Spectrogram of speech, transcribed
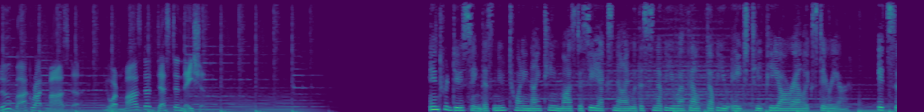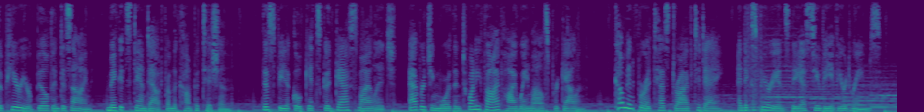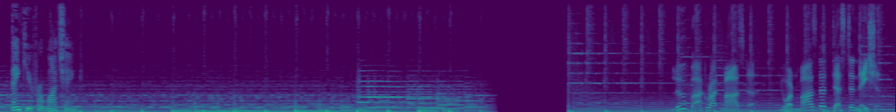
Lou Bachrodt Mazda, your Mazda destination. Introducing this new 2019 Mazda CX-9 with a snub UFL WHTPRL exterior. Its superior build and design make it stand out from the competition. This vehicle gets good gas mileage, averaging more than 25 highway miles per gallon. Come in for a test drive today and experience the SUV of your dreams. Thank you for watching. Lou Bachrodt Mazda, your Mazda destination.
